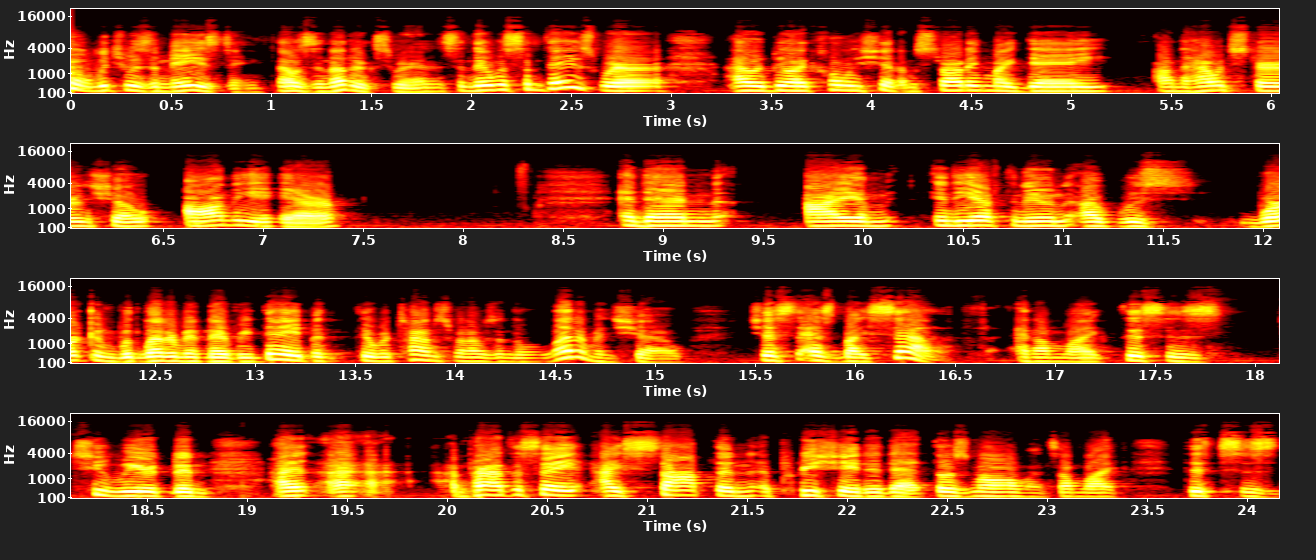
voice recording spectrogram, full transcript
which was amazing. That was another experience. And there were some days where I would be like, holy shit, I'm starting my day on the Howard Stern show on the air. And then I am in the afternoon, I was working with Letterman every day, but there were times when I was on the Letterman show just as myself. And I'm like, this is too weird. And I, I I'm proud to say I stopped and appreciated that those moments. I'm like, this is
